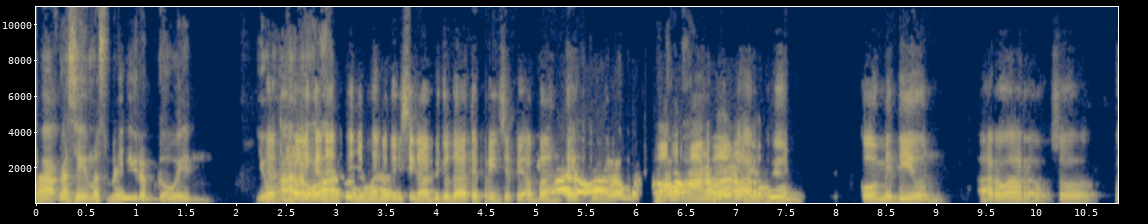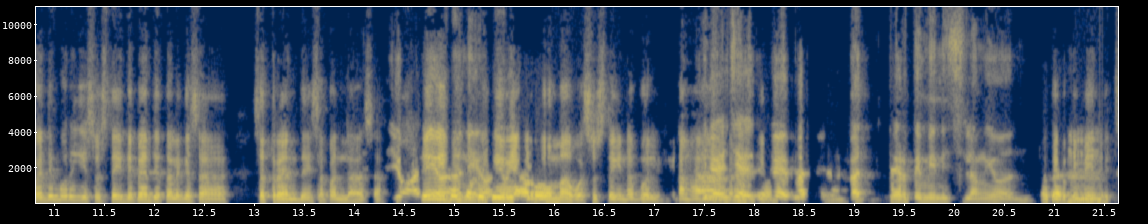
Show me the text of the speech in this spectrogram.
nga, kasi mas mahirap gawin. Yung yeah, balikan araw-araw. natin yung ano, yung sinabi ko dati, Prinsipe Abante. Araw-araw Oo, araw-araw yun. Comedy yun. Araw-araw. So, pwede mo rin i-sustain. Depende talaga sa sa trend eh, sa panlasa. Yung ano Eh, even ano yun? aroma was sustainable. Tanghali. Yes, yes, yun. yes. But, but 30 minutes lang yun. So, 30 Mm. minutes.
